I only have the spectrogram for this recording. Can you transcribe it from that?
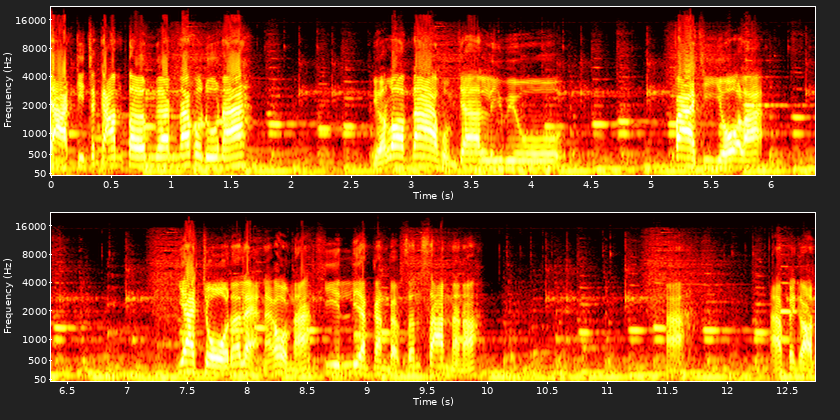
จากกิจกรรมเติมเงินนะคนดูนะ เดี๋ยวรอบหน้าผมจะรีวิวป้าจิโยะละ ย่าโจนั่นแหละนะครับผมนะ ที่เรียกกันแบบสั้นๆนะเนาะอะอัพไปก่อน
